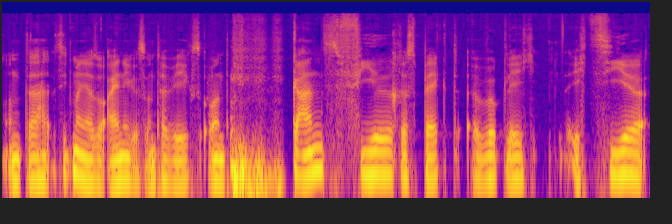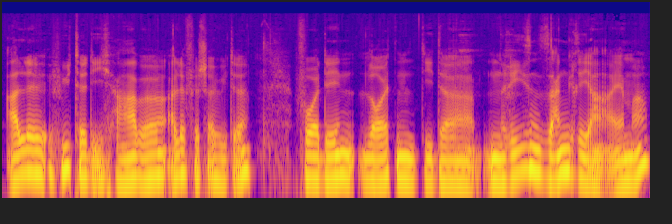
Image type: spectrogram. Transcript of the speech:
Und da sieht man ja so einiges unterwegs und ganz viel Respekt, äh, wirklich. Ich ziehe alle Hüte, die ich habe, alle Fischerhüte, vor den Leuten, die da einen riesen Sangria-Eimer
